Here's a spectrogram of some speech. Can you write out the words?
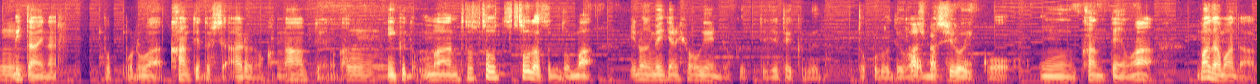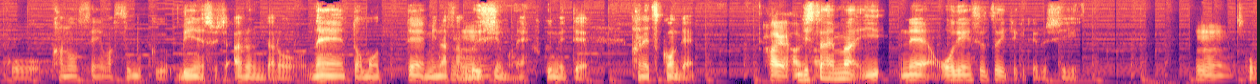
うん。みたいなところは観点としてあるのかなっていうのが、うん。いくとまあそそそうだするとまあいろんなメディアの表現力って出てくるところでは面白いこう、うん、観点はまだまだこう可能性はすごくビジネスとしてあるんだろうねと思って皆さんうん。VC もね、含めて金突っ込んで。はいはいはい。実際まあいねオーディエンスついてきてるしうん。そう。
